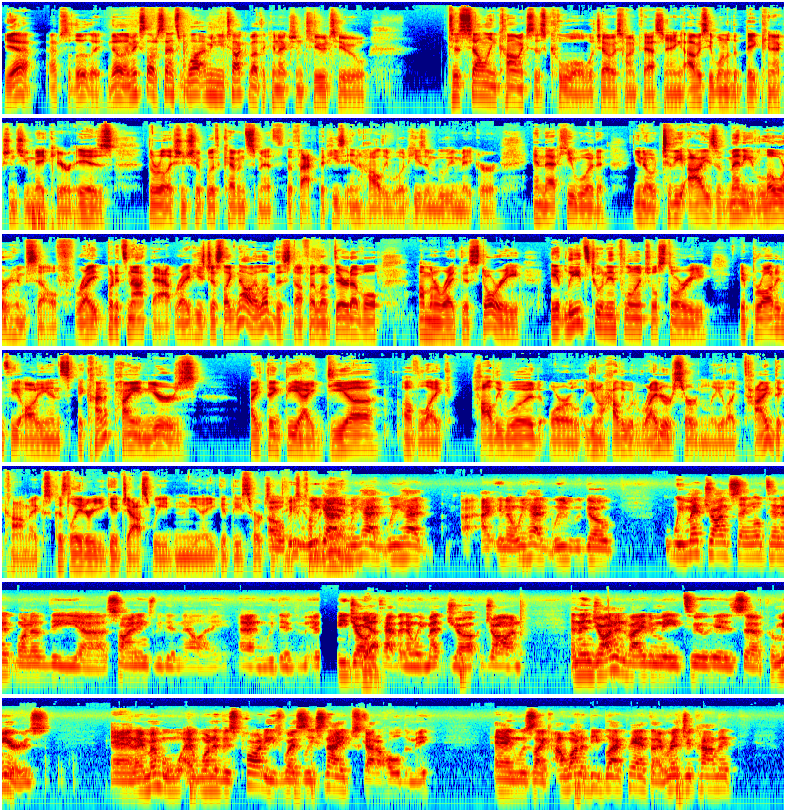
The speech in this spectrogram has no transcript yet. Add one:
Yeah, absolutely. No, that makes a lot of sense. Well, I mean, you talk about the connection too to to selling comics is cool, which I always find fascinating. Obviously, one of the big connections you make here is the relationship with Kevin Smith, the fact that he's in Hollywood, he's a movie maker, and that he would, you know, to the eyes of many, lower himself, right? But it's not that, right? He's just like, no, I love this stuff. I love Daredevil. I'm going to write this story. It leads to an influential story. It broadens the audience. It kind of pioneers, I think, the idea of like Hollywood or you know Hollywood writers certainly like tied to comics because later you get Joss Whedon, you know you get these sorts of Oh, things we, coming we got in. we had we had I, you know we had we would go. We met John Singleton at one of the uh, signings we did in L.A. and we did it me, Joe, Yeah. and Kevin, and we met jo- John, and then John invited me to his uh, premieres, and I remember at one of his parties, Wesley Snipes got a hold of me, and was like, "I want to be Black Panther. I read your comic."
